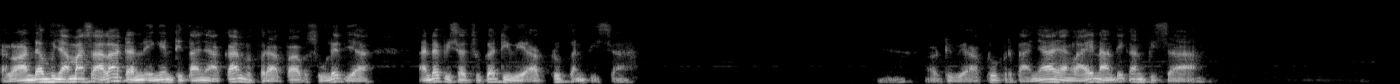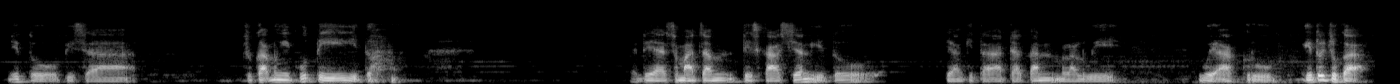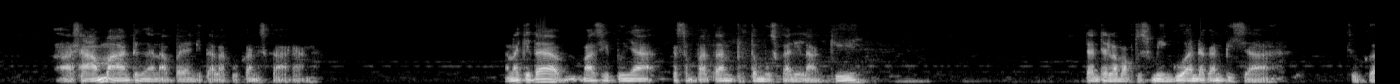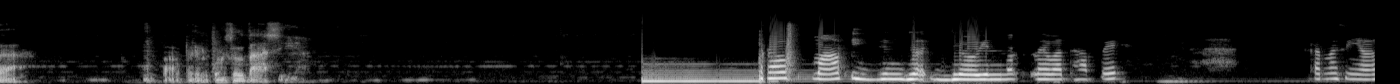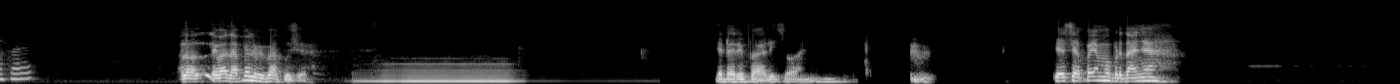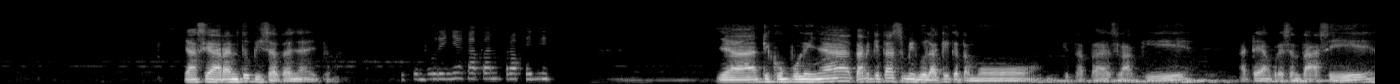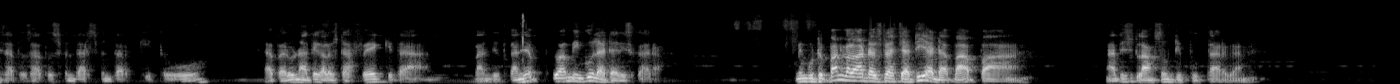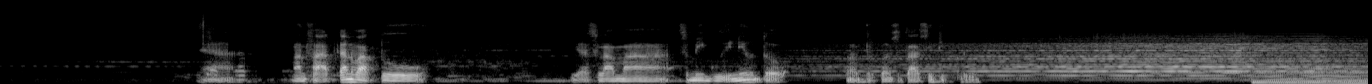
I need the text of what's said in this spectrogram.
Kalau Anda punya masalah dan ingin ditanyakan beberapa sulit ya, Anda bisa juga di WA group kan bisa. Ya, kalau di WA group bertanya, yang lain nanti kan bisa itu bisa juga mengikuti gitu. Jadi ya semacam discussion itu yang kita adakan melalui WA group. Itu juga ah, sama dengan apa yang kita lakukan sekarang. Karena kita masih punya kesempatan bertemu sekali lagi. Dan dalam waktu seminggu Anda kan bisa juga berkonsultasi. Prof, maaf izin join lewat HP karena sinyal saya. Kalau lewat HP lebih bagus ya. Ya dari Bali soalnya. Ya siapa yang mau bertanya? Yang siaran itu bisa tanya itu. Dikumpulinya kapan Prof ini? Ya dikumpulinya kan kita seminggu lagi ketemu, kita bahas lagi. Ada yang presentasi satu-satu sebentar-sebentar gitu. Nah, baru nanti kalau sudah fake kita lanjutkan ya dua minggu lah dari sekarang. Minggu depan kalau ada sudah jadi ya ada apa-apa. Nanti langsung diputar kan. Ya, manfaatkan waktu ya selama seminggu ini untuk berkonsultasi di grup.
